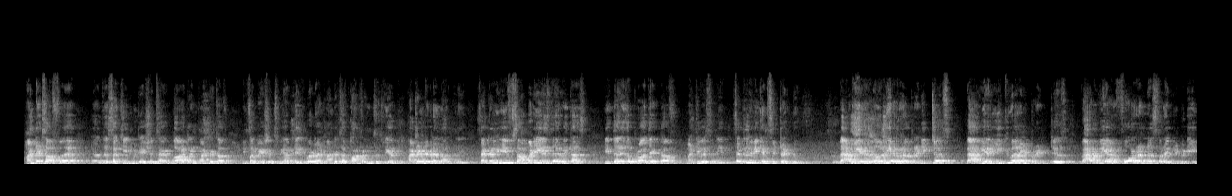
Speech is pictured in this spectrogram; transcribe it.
Hundreds of uh, uh, such invitations I have got and hundreds of informations we have delivered and hundreds of conferences we have attended and organized. Certainly if somebody is there with us, if there is a project of multiversity, certainly we can sit and do. Where we are earlier predictors, where we are equivalent predictors, where we are forerunners for everybody,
